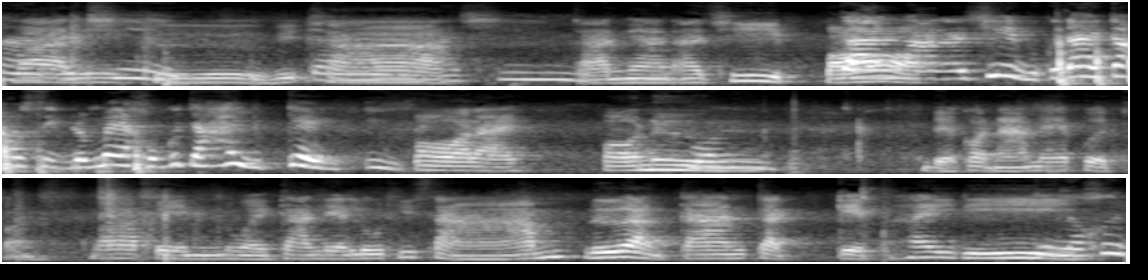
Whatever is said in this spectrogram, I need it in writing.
งานว่าอานี่ชีพคือวิกาชารอาชีพการงานอาชีพปการงานอาชีพหนูก็ได้90แล้วแม่เขาก็จะให้หนูเก่งอีก ปอะไรปหนึ่งปหนึ่ง เดี๋ยวก่อนนะแม่เปิดก่อน ว่าเป็นหน่วยการเรียนรู้ที่สามเรื่องการจัดเก็บให้ดี จริงแล้วขึ้น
